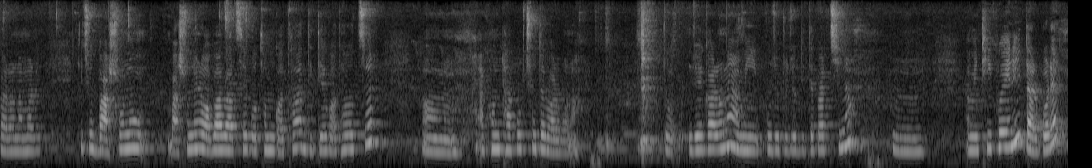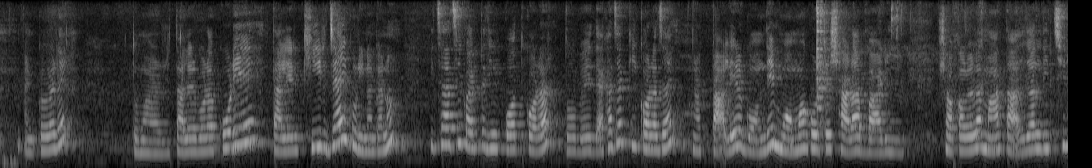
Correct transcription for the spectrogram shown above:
কারণ আমার কিছু বাসনও, বাসনের অভাব আছে প্রথম কথা। দ্বিতীয় কথা হচ্ছে এখন ঠাকুর ছুতে পারব না। তো যে কারণে আমি পুজো টুজো দিতে পারছি না। আমি ঠিক হয়ে নিই। তারপরে একেবারে তোমার তালের বড়া করে, তালের ক্ষীর যাই করি না কেন ইচ্ছা আছে কয়েকটা জিনিস পদ করার, তবে দেখা যাক কি করা যায়। আর তালের গন্ধে মমা করছে সারা বাড়ি। সকালবেলা মা তাল জাল দিচ্ছিল,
